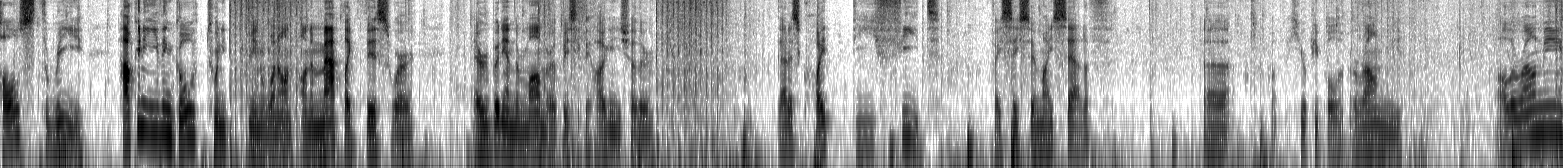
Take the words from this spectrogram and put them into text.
Pulse 3. How can you even go 23 and 1 on, on a map like this where everybody and their mom are basically hugging each other? That is quite the feat, if I say so myself. Uh, oh, I hear people around me all around me.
